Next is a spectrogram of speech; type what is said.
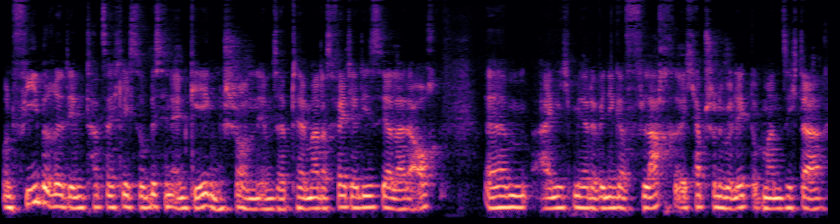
und fiebere dem tatsächlich so ein bisschen entgegen schon im September. Das fällt ja dieses Jahr leider auch ähm, eigentlich mehr oder weniger flach. Ich habe schon überlegt, ob man sich da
